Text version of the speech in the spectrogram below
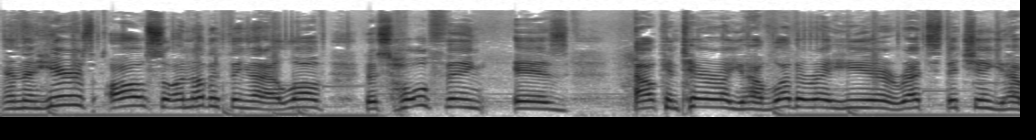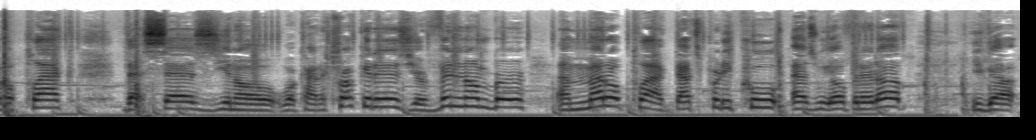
and then here's also another thing that I love. This whole thing is Alcantara, you have leather right here, red stitching, you have a plaque that says, you know, what kind of truck it is, your VIN number, a metal plaque. That's pretty cool as we open it up. You got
